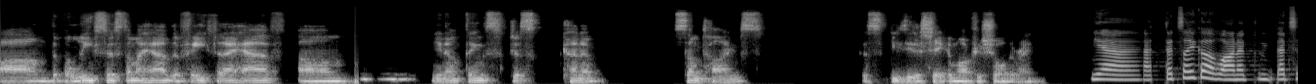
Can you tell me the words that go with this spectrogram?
um, the belief system I have, the faith that I have. Um, mm-hmm. You know, things just kind of sometimes it's easy to shake them off your shoulder, right? Yeah, that's like a lot of that's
